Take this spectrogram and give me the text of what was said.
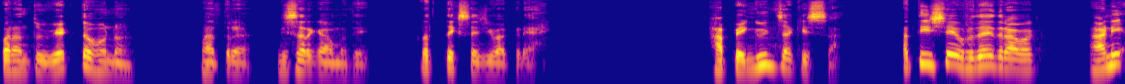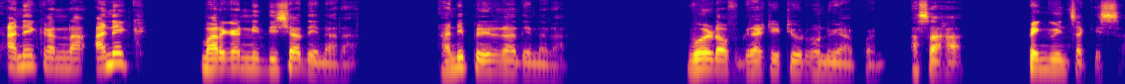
परंतु व्यक्त होणं मात्र निसर्गामध्ये प्रत्येक सजीवाकडे आहे. हा पेंग्विनचा किस्सा. अतिशय हृदयद्रावक आणि अनेकांना अनेक मार्गांनी दिशा देणारा आणि प्रेरणा देणारा वर्ड ऑफ ग्रॅटिट्यूड म्हणूया आपण. असा हा पेंग्विनचा किस्सा.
